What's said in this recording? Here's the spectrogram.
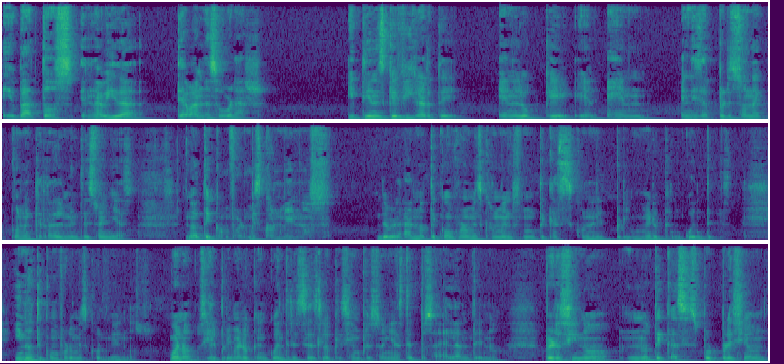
eh, vatos en la vida te van a sobrar. Y tienes que fijarte en lo que, en, en, en esa persona con la que realmente sueñas. No te conformes con menos. De verdad, no te conformes con menos. No te cases con el primero que encuentres. Y no te conformes con menos. Bueno, si el primero que encuentres es lo que siempre soñaste, pues adelante, ¿no? Pero si no, no te cases por presión.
